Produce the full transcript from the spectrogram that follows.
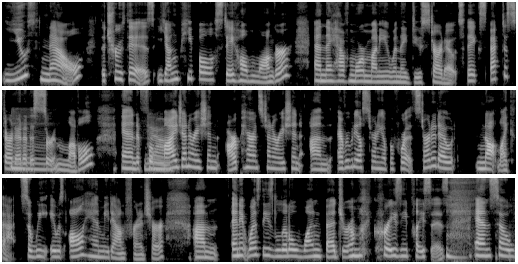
youth now, the truth is young people stay home longer and they have more money when they do start out. So they expect to start out at a Mm, certain level. And for yeah. my generation, our parents' generation, um, everybody else starting out before that started out not like that. So we it was all hand-me-down furniture. Um, and it was these little one bedroom crazy places. And so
